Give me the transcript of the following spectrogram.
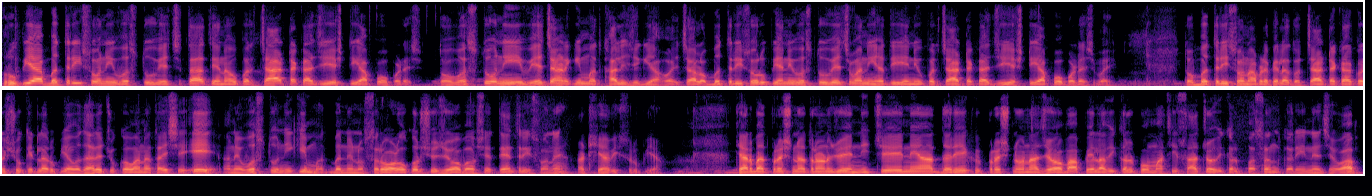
રૂપિયા બત્રીસોની વસ્તુ વેચતા તેના ઉપર ચાર ટકા જીએસટી આપવો પડે છે. તો વસ્તુની વેચાણ કિંમત ખાલી જગ્યા હોય. ચાલો, બત્રીસો રૂપિયાની વસ્તુ વેચવાની હતી, એની ઉપર ચાર ટકા જીએસટી આપવો પડે છે ભાઈ. તો બત્રીસોના આપણે પહેલાં તો ચાર ટકા કરશું, કેટલા રૂપિયા વધારે ચૂકવવાના થાય છે એ અને વસ્તુની કિંમત. બંનેનો સરવાળો કરશું, જવાબ આવશે તેત્રીસો ને અઠ્યાવીસ રૂપિયા. ત્યારબાદ પ્રશ્ન ત્રણ જોઈએ. નીચેના દરેક પ્રશ્નોના જવાબ આપેલા વિકલ્પોમાંથી સાચો વિકલ્પ પસંદ કરીને જવાબ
